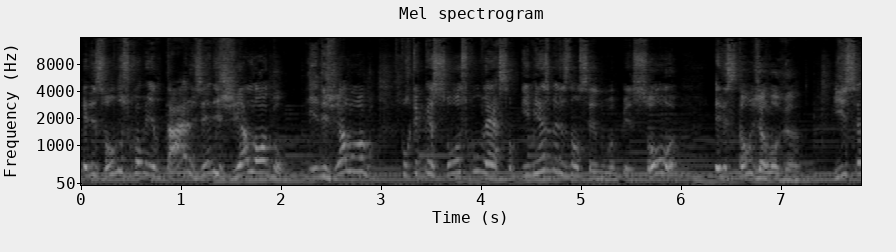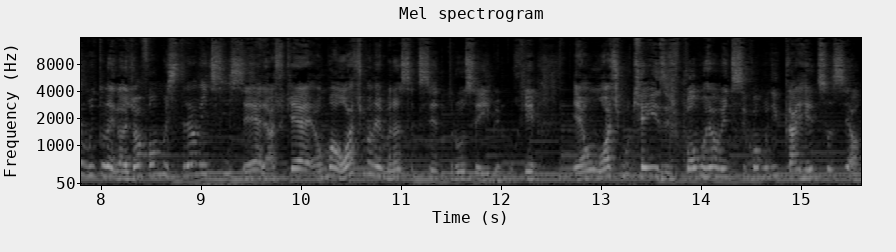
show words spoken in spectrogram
eles vão nos comentários e eles dialogam. Eles dialogam. Porque pessoas conversam. E mesmo eles não sendo uma pessoa, eles estão dialogando. E isso é muito legal, de uma forma extremamente sincera. Acho que é uma ótima lembrança que você trouxe aí, porque é um ótimo case de como realmente se comunicar em rede social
